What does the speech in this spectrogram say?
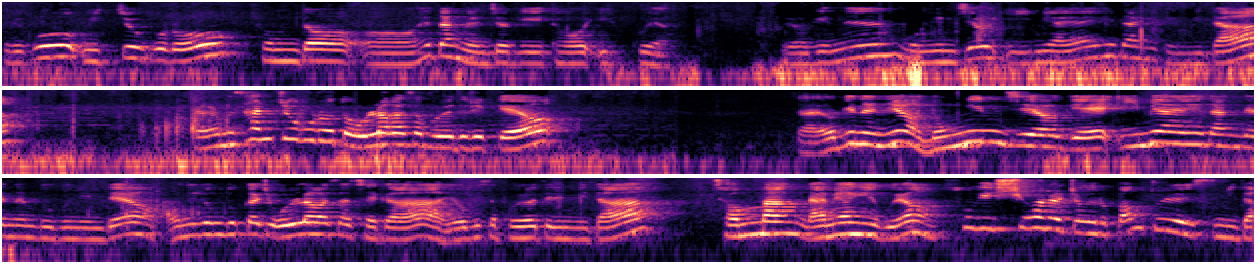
그리고 위쪽으로 좀더 어, 해당 면적이 더 있고요. 여기는 농림지역 임야에 해당이 됩니다. 자, 그러면 산 쪽으로 더 올라가서 보여드릴게요. 자, 여기는요, 농림지역의 임야에 해당되는 부분인데요. 어느 정도까지 올라와서 제가 여기서 보여드립니다. 전망 남향이고요. 속이 시원할 정도로 뻥 뚫려 있습니다.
